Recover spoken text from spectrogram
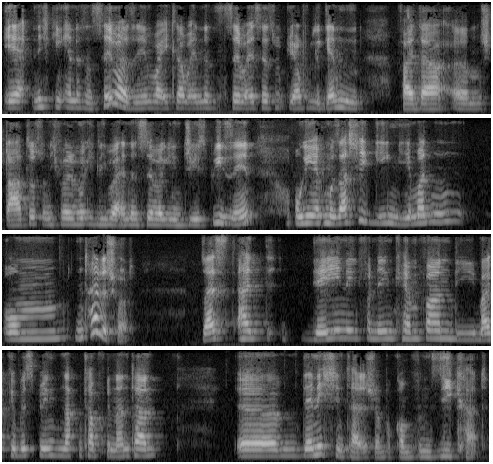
eher nicht gegen Anderson Silva sehen, weil ich glaube, Anderson Silva ist jetzt wirklich auf Legendenfighter-Status und ich würde wirklich lieber Anderson Silva gegen GSP sehen und Gerard Musashi gegen jemanden um einen Title-Shot. Das heißt halt derjenige von den Kämpfern, die Michael Bisping nach dem Kampf genannt hat, ähm, der nicht den Title-Shot bekommt, einen Sieg hat.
